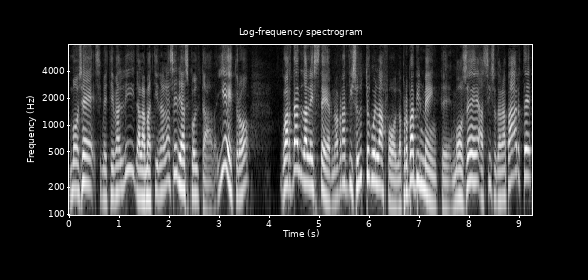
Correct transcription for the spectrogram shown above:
Mosè si metteva lì dalla mattina alla sera e ascoltava. Dietro, guardando dall'esterno, avrà visto tutta quella folla. Probabilmente Mosè assiso da una parte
